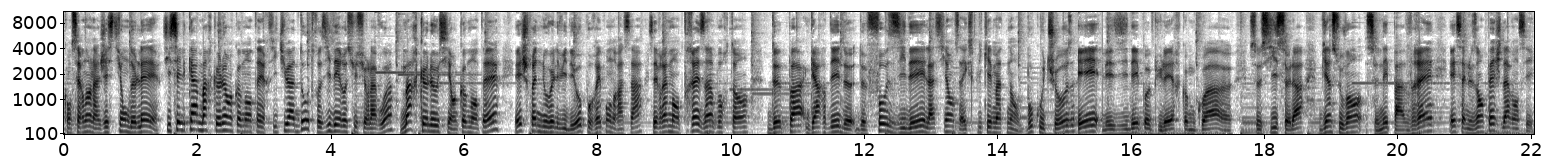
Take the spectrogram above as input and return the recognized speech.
concernant la gestion de l'air Si c'est le cas, marque-le en commentaire. Si tu as d'autres idées reçues sur la voix, marque-le aussi en commentaire et je ferai de nouvelles vidéos pour répondre à ça. C'est vraiment très important de ne pas garder de, fausses idées. La science a expliqué maintenant beaucoup de choses et les idées populaires comme quoi euh, ceci, cela, bien souvent ce n'est pas vrai et ça nous empêche d'avancer.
